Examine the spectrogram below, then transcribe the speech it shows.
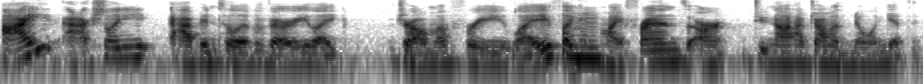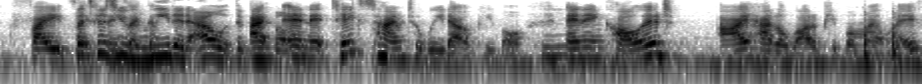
i actually happen to live a very like drama free life like Mhm. my friends aren't do not have drama no one gets in fights That's like, because things you've like that. weeded out the I, people. and it takes time to weed out people Mhm. and in college, I had a lot of people in my life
